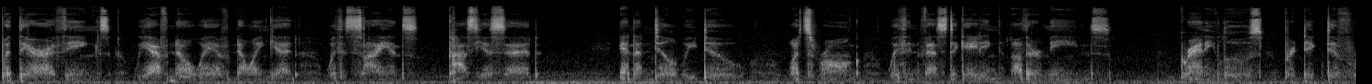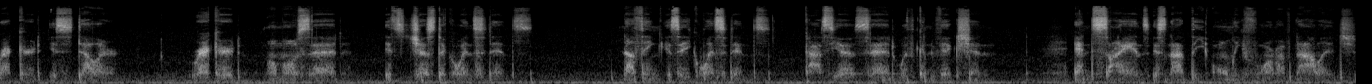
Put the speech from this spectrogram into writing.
But there are things we have no way of knowing yet with science, Cassia said. And until we do, what's wrong with investigating other means? Granny Lu's predictive record is stellar. Record, Momo said. It's just a coincidence. Nothing is a coincidence, Cassia said with conviction. And science is not the only form of knowledge.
